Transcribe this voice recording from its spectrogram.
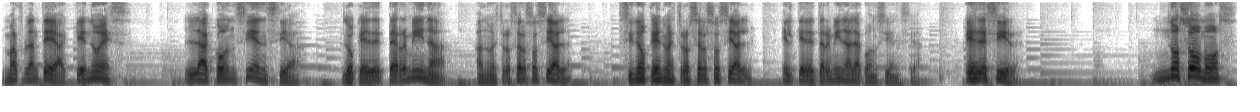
Marx plantea que no es la conciencia lo que determina a nuestro ser social, sino que es nuestro ser social el que determina la conciencia. Es decir, no somos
